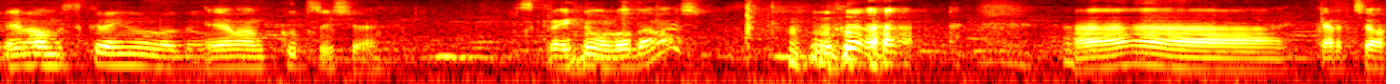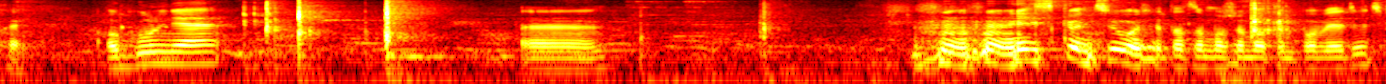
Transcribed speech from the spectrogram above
Ja Ja mam mam, z krainą lodu. ja mam kucysie. Z krainą loda masz? A, karciochy. Ogólnie... E, I skończyło się to, co możemy o tym powiedzieć.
